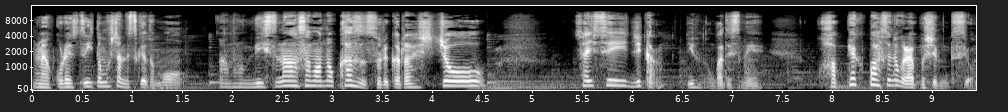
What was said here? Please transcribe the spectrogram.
まあこれツイートもしたんですけども、あの、リスナー様の数、それから視聴、再生時間っていうのがですね、800%ぐらいアップしてるんですよ。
